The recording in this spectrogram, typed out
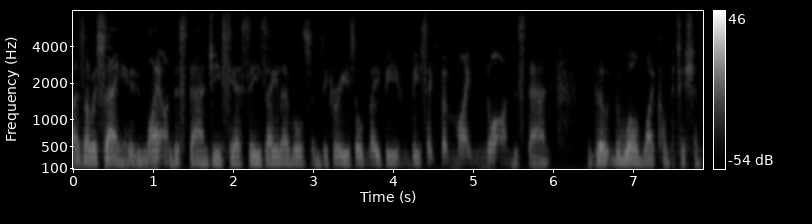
as I was saying, who might understand GCSEs, A levels, and degrees, or maybe even BTECs, but might not understand the, the worldwide competition.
